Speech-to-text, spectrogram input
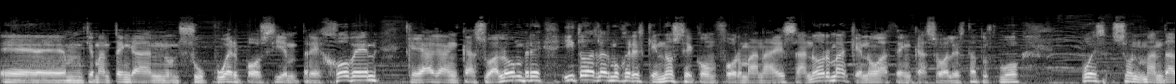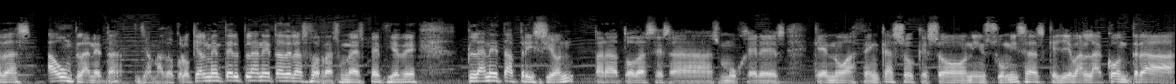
eh, que mantengan su cuerpo siempre joven, que hagan caso al hombre y todas las mujeres que no se conforman a esa norma, que no hacen caso al status quo, pues son mandadas a un planeta, llamado coloquialmente el planeta de las zorras, una especie de planeta prisión para todas esas mujeres que no hacen caso, que son insumisas, que llevan la contra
